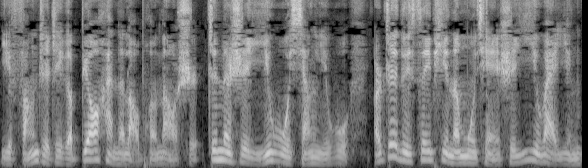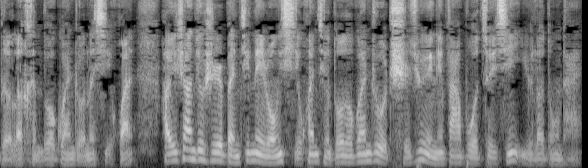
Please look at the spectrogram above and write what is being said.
以防止这个彪悍的老婆闹事，真的是一物降一物。而这对 CP 呢，目前也是意外赢得了很多观众的喜欢。好，以上就是本期内容，喜欢请多多关注，持续为您发布最新娱乐动态。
